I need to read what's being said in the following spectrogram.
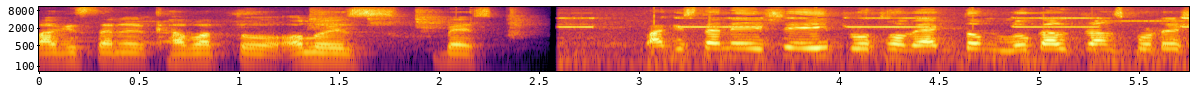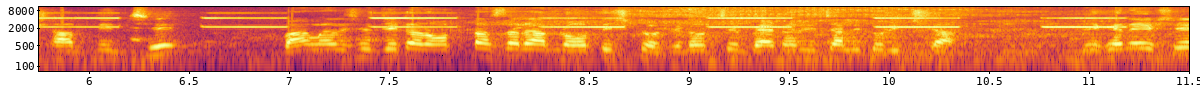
পাকিস্তানের খাবার তো অলওয়েজ বেস্ট পাকিস্তানে এসে এই প্রথম একদম লোকাল ট্রান্সপোর্টের স্বাদ নিচ্ছে। বাংলাদেশে যেটার অত্যাচারে আমরা অতিষ্ঠ, সেটা হচ্ছে ব্যাটারি চালিত রিক্সা এখানে এসে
